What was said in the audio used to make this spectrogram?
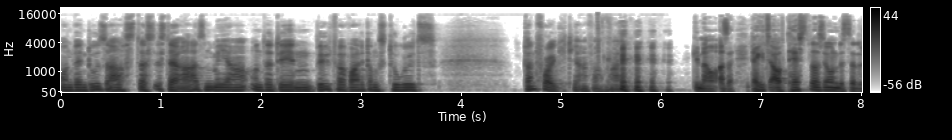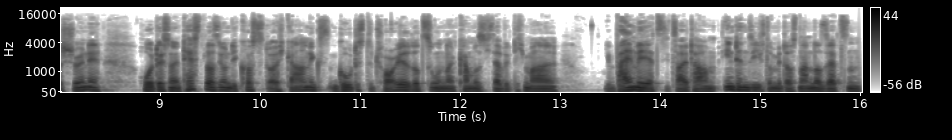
Und wenn du sagst, das ist der Rasenmäher unter den Bildverwaltungstools, dann folge ich dir einfach mal. genau, also da gibt's auch Testversionen, das ist ja das Schöne. Holt euch so eine Testversion, die kostet euch gar nichts, ein gutes Tutorial dazu und dann kann man sich da wirklich mal, weil wir jetzt die Zeit haben, intensiv damit auseinandersetzen.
